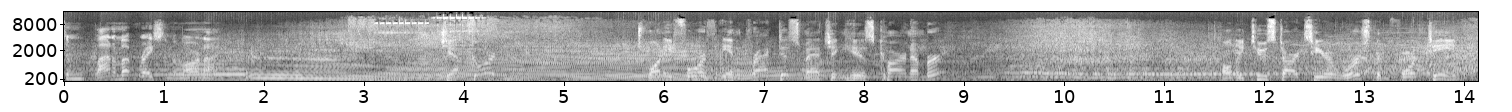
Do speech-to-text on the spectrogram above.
them, line them up, race them tomorrow night. Jeff Gordon, 24th in practice, matching his car number. Only two starts here worse than 14th.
